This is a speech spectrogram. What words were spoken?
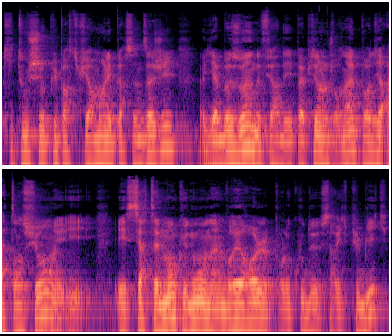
qui touchent plus particulièrement les personnes âgées. Il y a besoin de faire des papiers dans le journal pour dire attention et, et certainement que nous on a un vrai rôle pour le coup de service public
